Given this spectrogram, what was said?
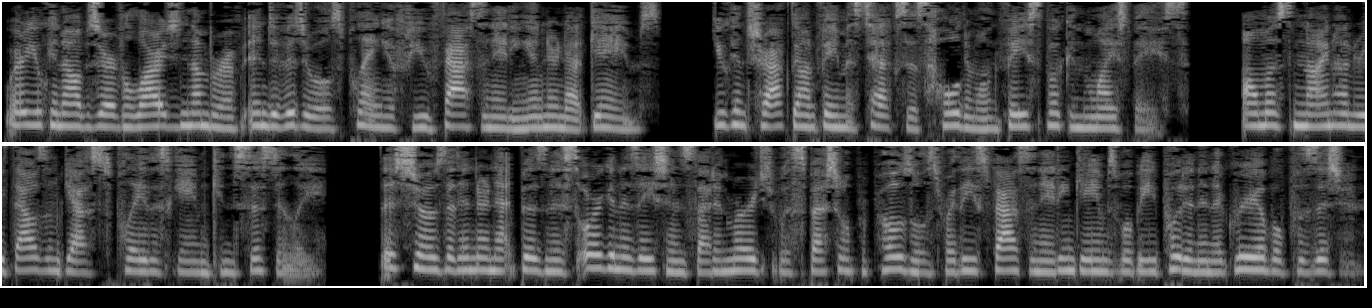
where you can observe a large number of individuals playing a few fascinating internet games. You can track down famous Texas Hold'em on Facebook and MySpace. Almost 900,000 guests play this game consistently. This shows that internet business organizations that emerged with special proposals for these fascinating games will be put in an agreeable position.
